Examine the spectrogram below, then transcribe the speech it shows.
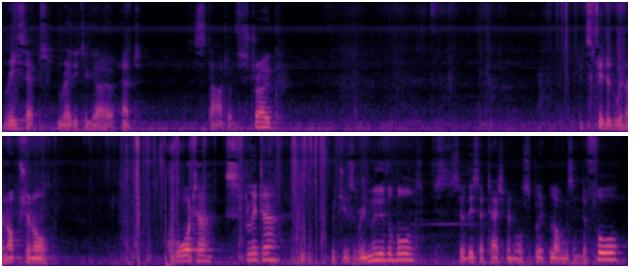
reset ready to go at start of stroke. It's fitted with an optional quarter splitter which is removable. So this attachment will split logs into four.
